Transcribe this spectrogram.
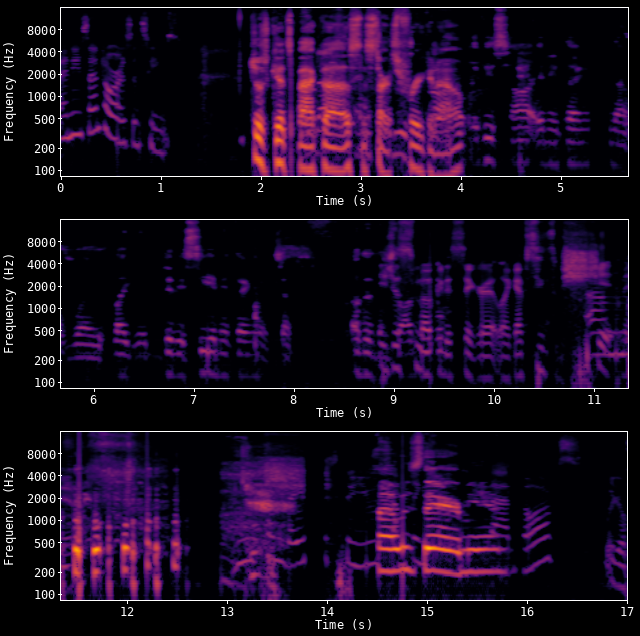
any centaurs, it seems. Just gets back to us and starts freaking saw- out. If he saw anything that was like, did he see anything except other than He's just smoking people? his cigarette. Like I've seen some shit, Um, man. You can base to use I was something there, about man. Bad dogs. Like a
